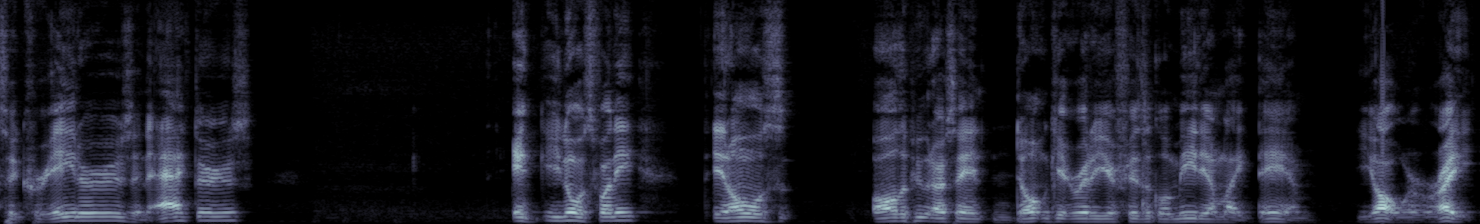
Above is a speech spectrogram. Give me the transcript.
to creators and actors. It, you know what's funny? It almost all the people that are saying don't get rid of your physical media. I'm like, damn, y'all were right.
